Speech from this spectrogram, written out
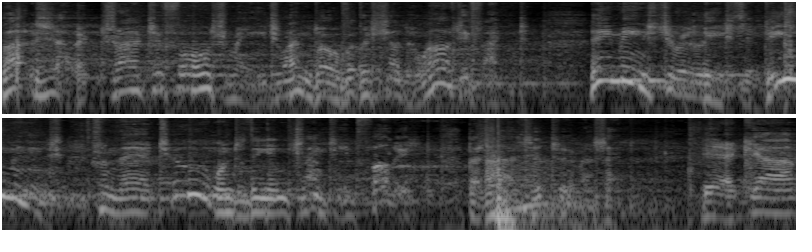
That Zarok tried to force me to hand over the Shadow Artifact. He means to release the demons from their tomb under the enchanted forest. But I said to him, I said, you can't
